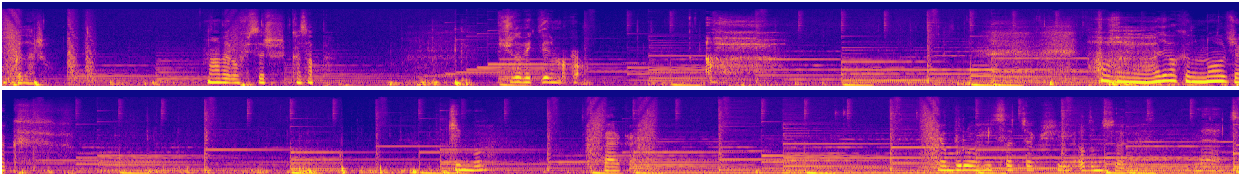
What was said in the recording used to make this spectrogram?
Bu kadar. Ne haber officer, kasap? Şurada bekleyelim bakalım. Ah. Ah, hadi bakalım ne olacak? Kim bu? Berkay. Ya bro hiç satacak bir şey adını söyle. Net.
